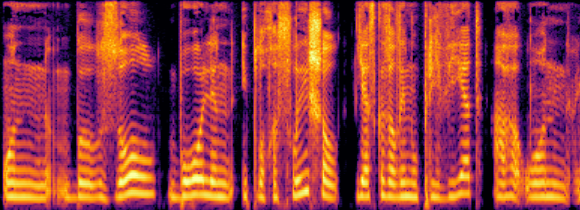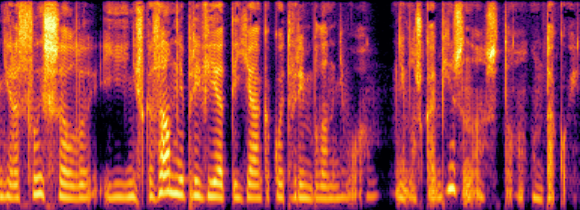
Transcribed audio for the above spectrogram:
он был зол, болен и плохо слышал. Я сказала ему привет, а он не расслышал и не сказал мне привет, и я какое-то время была на него немножко обижена, что он такой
